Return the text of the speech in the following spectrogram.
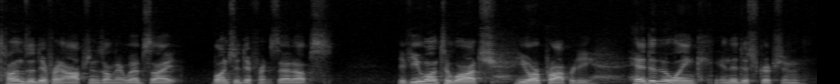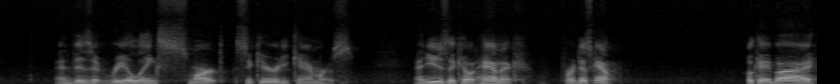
tons of different options on their website, bunch of different setups. If you want to watch your property, head to the link in the description and visit Reolink's smart security cameras and use the code HAMMOCK for a discount. Okay, bye.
